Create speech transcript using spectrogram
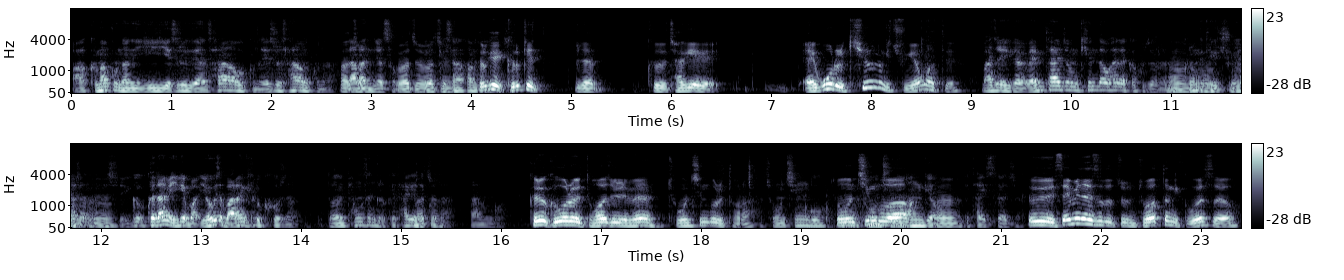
아 그만큼 나는 이 예술에 대한 사랑하고 있구나 예술을 사랑하고 있구나 맞아. 나라는 녀석 맞아 맞아. 생각하면 그렇게 되는 거지. 그렇게 그냥 그 자기 에고를 키우는 게 중요한 것 같아. 맞아 이게 멘탈 좀 키운다고 해야 될까 그전에 어, 그런 게 되게 어, 중요하잖아 어, 어. 사실 이거 그다음에 이게 마- 여기서 말하는 게 그거잖아 너는 평생 그렇게 살게 될 맞아. 거다라는 거 그리고 그거를 도와주려면 좋은 친구를 둬라. 좋은 친구 좋은 어, 친구와, 좋은 환경 어. 이렇게 다 있어야죠 그 세미나에서도 좀 좋았던 게 그거였어요.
